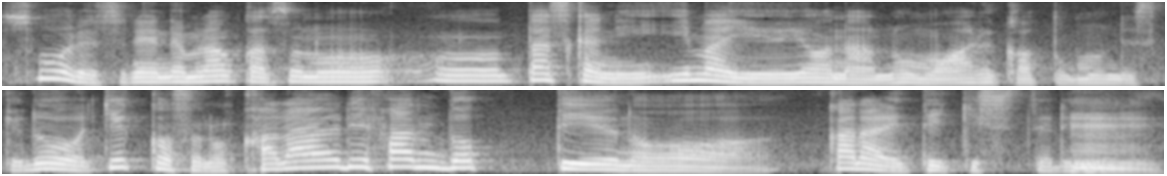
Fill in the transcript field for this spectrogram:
そうですね。でもなんかそのうん確かに今言うようなのもあるかと思うんですけど結構その空売りファンドっていうのをかなり適してるうん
